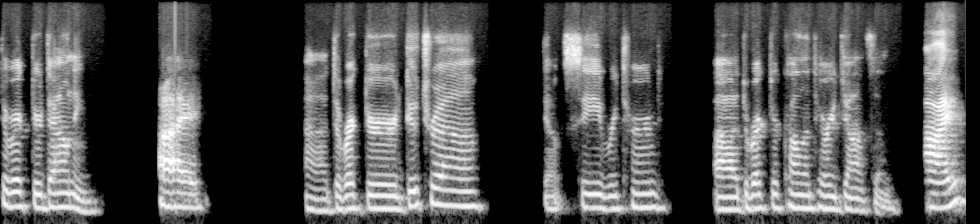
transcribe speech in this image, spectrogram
Director Downing, Aye. uh, Director Dutra, don't see returned, uh, Director Kalantari-Johnson, Aye.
